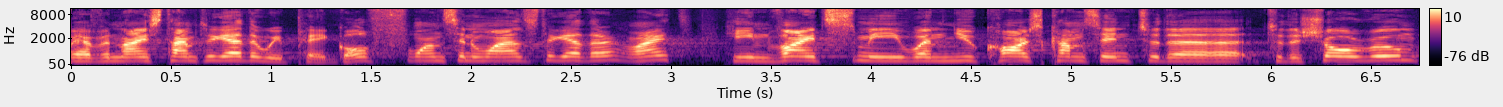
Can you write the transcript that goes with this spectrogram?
We have a nice time together. We play golf once in a while together, right? He invites me when new cars comes into the, to the showroom.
